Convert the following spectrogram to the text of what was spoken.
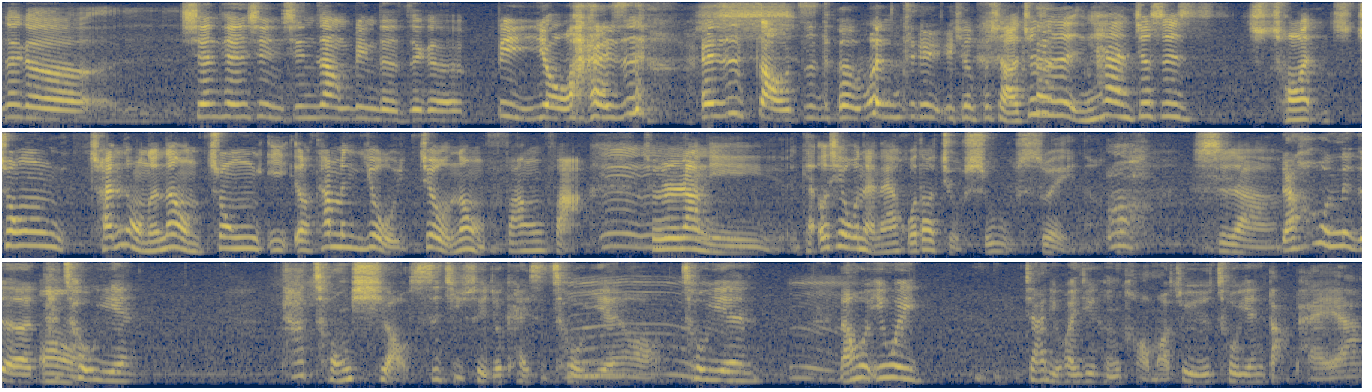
那个先天性心脏病的这个庇佑，还是还是早子的问题？就不晓得，就是你看，就是传中传统的那种中医，呃，他们有就有那种方法，嗯，就是让你看，而且我奶奶活到九十五岁呢。哦。是啊，然后那个他抽烟，他从小十几岁就开始抽烟哦，抽烟，嗯。然后因为家里环境很好嘛，所以就抽烟打牌呀，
